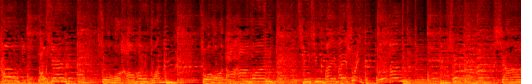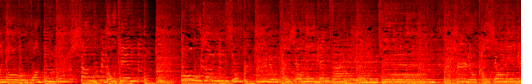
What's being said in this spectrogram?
靠老仙做好官。做大官，清清白白睡得安。下有黄土，上有天。不成仙，只留谈笑一片在人间，只留谈笑一片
